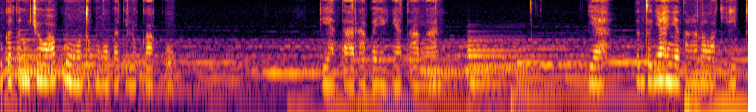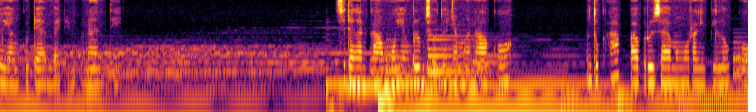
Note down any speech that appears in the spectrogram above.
Bukan tanggung jawabmu untuk mengobati lukaku. Di antara banyaknya tangan, ya, Tentunya hanya tangan lelaki itu yang kudamba dan kunanti. Sedangkan kamu yang belum seutuhnya mengenalku, untuk apa berusaha mengurangi piluku?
